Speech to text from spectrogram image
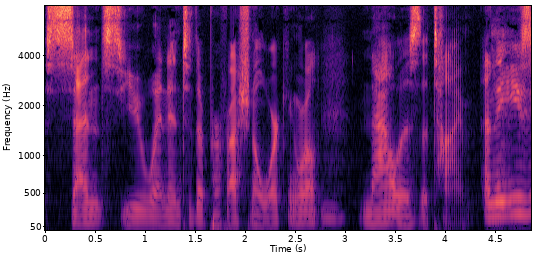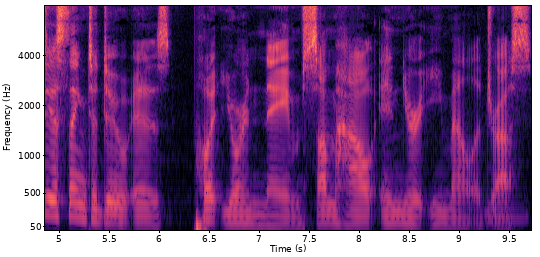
since you went into the professional working world, mm. now is the time. And the easiest thing to do is put your name somehow in your email address. Mm.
